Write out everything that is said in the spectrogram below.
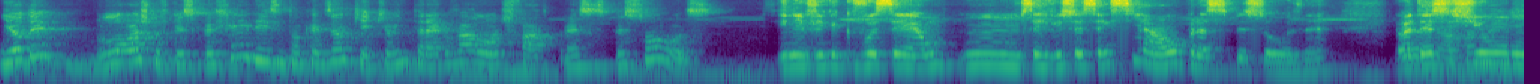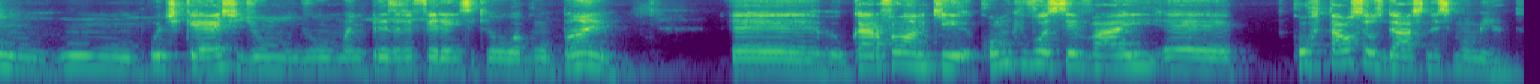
e eu dei, lógico, eu fiquei super feliz, então quer dizer o quê? Que eu entrego valor, de fato, para essas pessoas. Significa que você é um, um serviço essencial para essas pessoas, né? Eu até assisti um, um podcast de, um, de, uma empresa referência que eu acompanho, é, o cara falando que como que você vai é, cortar os seus gastos nesse momento.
